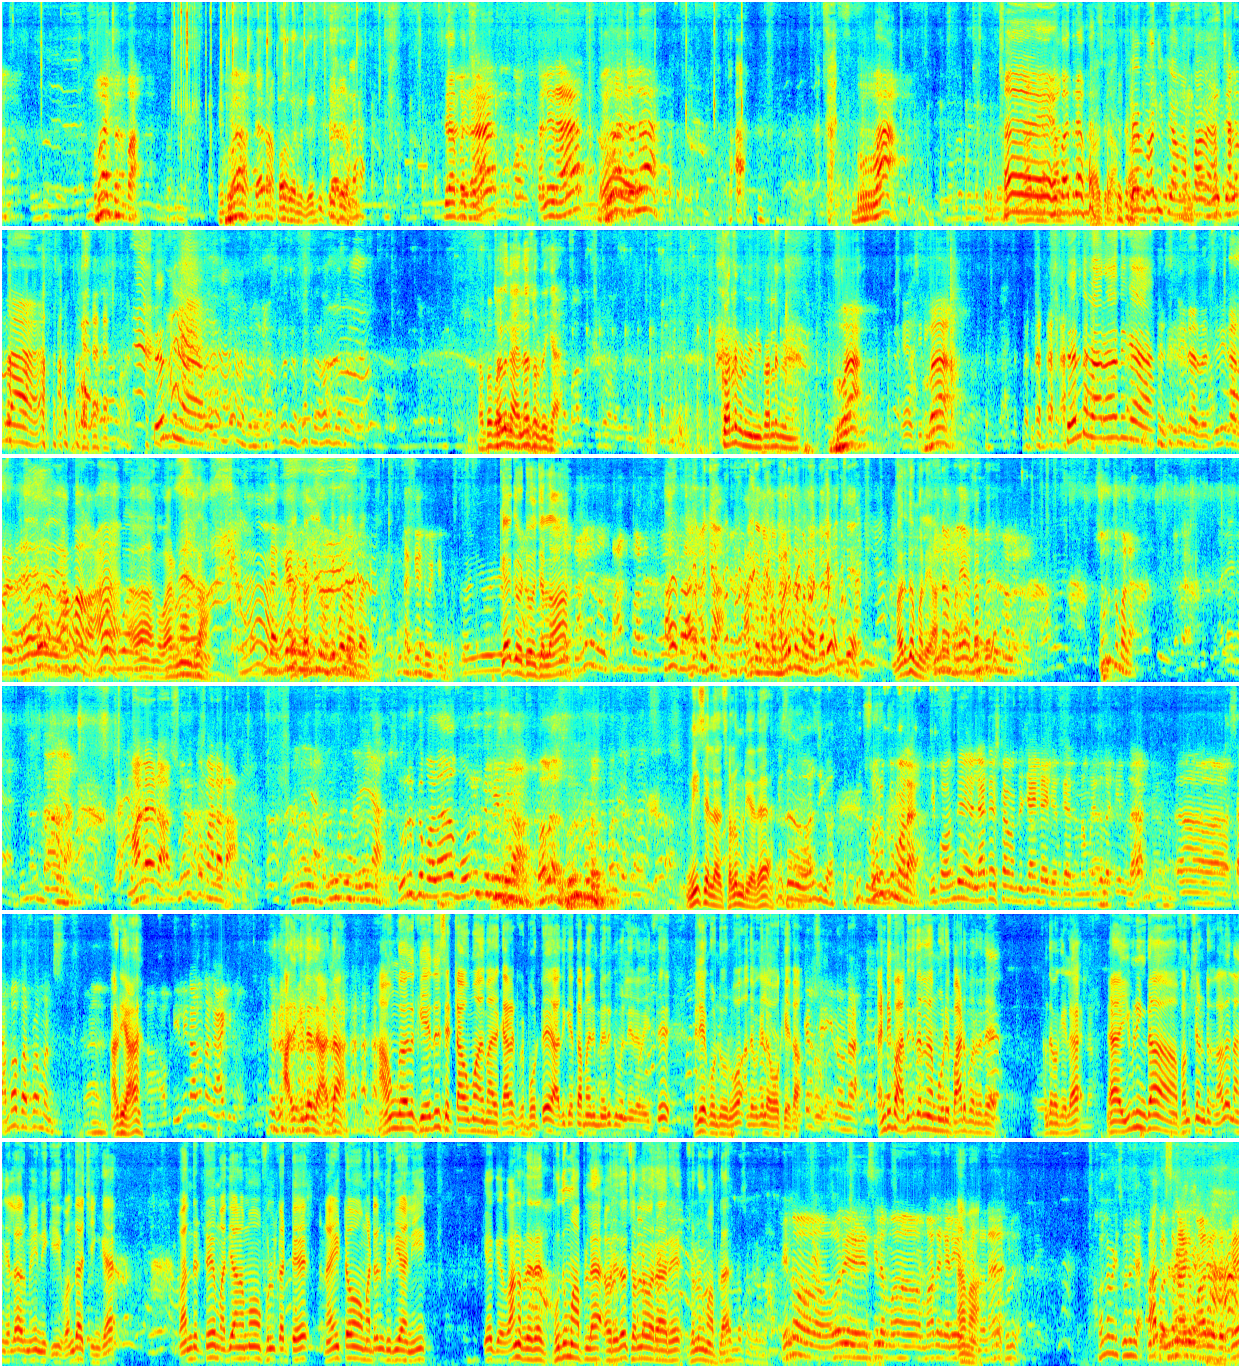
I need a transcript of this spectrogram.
சொல்லுங்க என்ன சொல்றீங்க? குரலை கொடுங்க நீங்க குரலை கொடுங்க. தெரிஞ்சு வராதுங்க. அம்மாவா? அங்க வரணும்ன்றான் தள்ளி விட்டு போறான் பாரு. இந்த கேக் வெட்டிடுவோம். கேக் வெட்டுவோம் செல்லம் அந்த நம்ம மருதமலை என்னது? மருதமலையா? என்ன மலையா? என்ன பேரு? சுருக்கு மலை. மலைடா சுருக்கு மலைடா. சுருக்கு மலை முறுக்கு மீசுடா. மலை சுருக்கு மலை மீசல்ல சொல்ல முடியாத? சுருக்கு மலை. இப்போ வந்து லேட்டஸ்டா வந்து ஜாயின் ஆகிட்டு இருக்காரு நம்ம இதுல டீம்ல செம பர்ஃபார்மன்ஸ் அப்படியா? அப்படி இல்லைனாலும் நாங்க ஆக்கிடுவோம். அது இல்லை இல்லை அதான். அவங்களுக்கு எது செட் ஆகுமோ அது மாதிரி கேரக்டர் போட்டு அதுக்கேற்ற மாதிரி மெருகு மெல்லிரை வைத்து வெளியே கொண்டு வருவோம். அந்த வகையில் ஓகே தான். கண்டிப்பாக அதுக்கு தானே நம்மளுடைய பாடுபடுறது. அந்த வகையில் ஈவினிங் தான் ஃபங்க்ஷன்றதுனால நாங்கள் எல்லாருமே இன்னைக்கு வந்தாச்சு இங்கே. வந்துட்டு மத்தியானமும் ஃபுல் கட்டு நைட்டும் மட்டன் பிரியாணி கேக்கு வாங்க பிரதர் புது மாப்பிள்ளை அவர் ஏதோ சொல்ல வராரு. சொல்லுங்க மாப்பிள்ளை இன்னும் ஒரு சில மா மாதங்களே ஆமா. இருக்கின்றன. சொல்லபடி சொல்லுங்க. மாறுவதற்கு.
